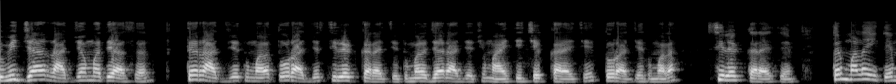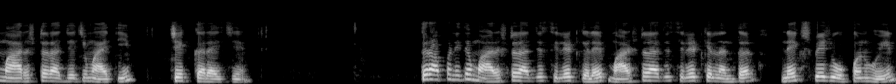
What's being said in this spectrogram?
तुम्ही ज्या राज्यामध्ये असाल त्या राज्य तुम्हाला तो राज्य सिलेक्ट करायचे तुम्हाला ज्या राज्याची माहिती चेक करायची तो राज्य तुम्हाला सिलेक्ट करायचे तर मला इथे महाराष्ट्र राज्याची माहिती चेक करायची तर आपण इथे महाराष्ट्र राज्य सिलेक्ट केलंय. महाराष्ट्र राज्य सिलेक्ट केल्यानंतर नेक्स्ट पेज ओपन होईल.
